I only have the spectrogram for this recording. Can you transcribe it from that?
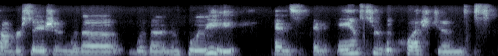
conversation with a with an employee and, and answer the questions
